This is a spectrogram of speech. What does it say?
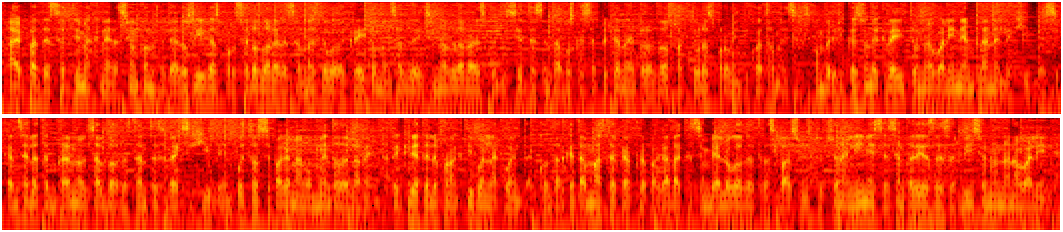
iPad de séptima generación con 32 GB por 0 dólares al mes luego de crédito mensual de 19 dólares con 17 centavos que se aplican dentro de dos facturas por 24 meses. Con verificación de crédito nueva línea en plan elegible. Si cancela temprano, el saldo restante será exigible. Impuestos se pagan al momento de la venta. Requiere teléfono activo en la cuenta. Con tarjeta Mastercard prepagada que se envía luego de traspaso. Inscripción en línea y 60 días de servicio en una nueva línea.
